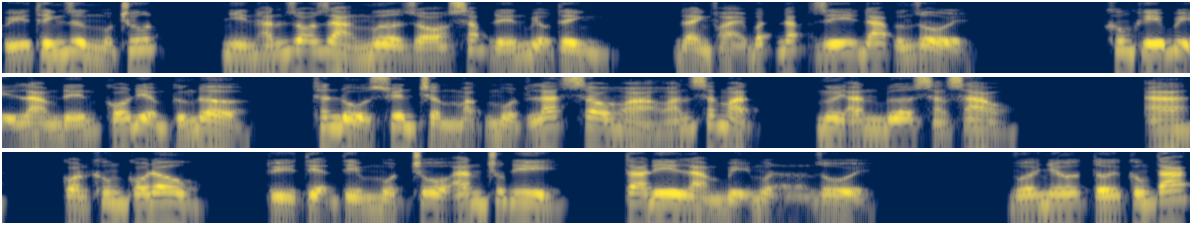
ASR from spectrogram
Quý thính dừng một chút, nhìn hắn rõ ràng mưa gió sắp đến biểu tình, đành phải bất đắc dĩ đáp ứng rồi. Không khí bị làm đến có điểm cứng đờ, thân đổ xuyên trầm mặc một lát sau hòa hoãn sắc mặt, ngươi ăn bữa sáng sao? A, còn không có đâu, tùy tiện tìm một chỗ ăn chút đi, ta đi làm bị mượn rồi. Vừa nhớ tới công tác,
